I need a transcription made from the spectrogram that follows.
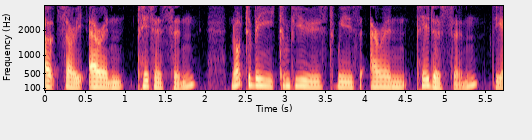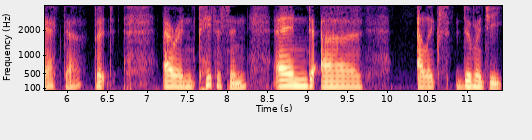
oh, sorry, Aaron Peterson, not to be confused with Aaron Pedersen, the actor, but Aaron Peterson and uh, Alex Doomadgee.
